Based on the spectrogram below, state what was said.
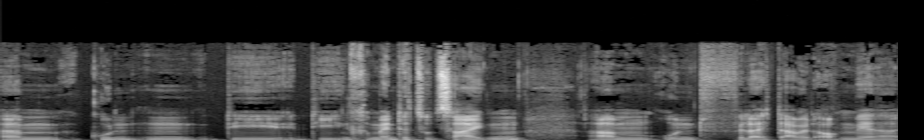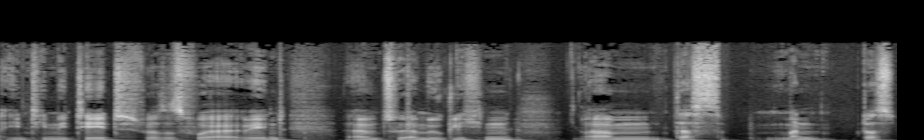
ähm, Kunden die, die Inkremente zu zeigen ähm, und vielleicht damit auch mehr Intimität, du hast es vorher erwähnt, ähm, zu ermöglichen, ähm, dass man das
